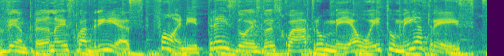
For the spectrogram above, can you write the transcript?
Ventana Esquadrias. Fone 3224 6863.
